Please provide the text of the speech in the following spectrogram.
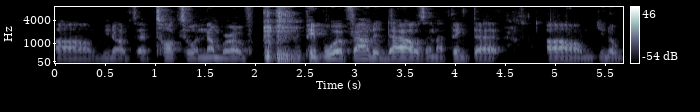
um, you know, I've, I've, talked to a number of people who have founded DAOs, and I think that um, you know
